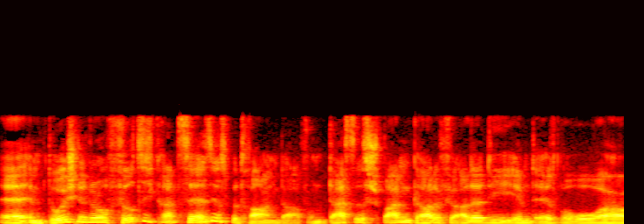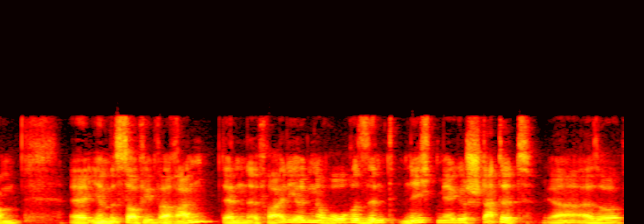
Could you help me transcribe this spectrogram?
äh, im Durchschnitt nur noch 40 Grad Celsius betragen darf. Und das ist spannend, gerade für alle, die eben ältere Rohre haben. Äh, ihr müsst auf jeden Fall ran, denn äh, freiliegende Rohre sind nicht mehr gestattet. Ja, also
